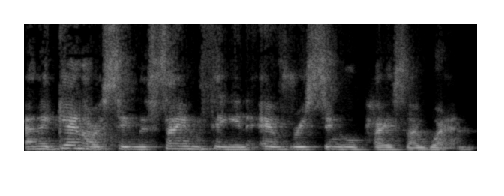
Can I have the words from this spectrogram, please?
And again, I was seeing the same thing in every single place I went.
